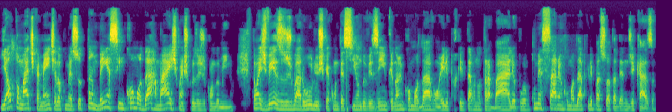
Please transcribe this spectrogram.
E automaticamente ela começou também a se incomodar mais com as coisas de condomínio. Então, às vezes, os barulhos que aconteciam do vizinho, que não incomodavam ele porque ele estava no trabalho, começaram a incomodar porque ele passou a estar dentro de casa.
